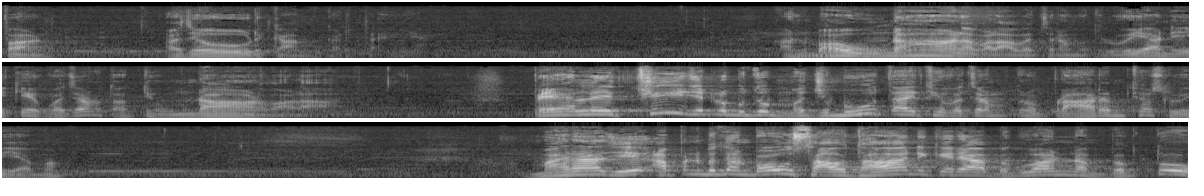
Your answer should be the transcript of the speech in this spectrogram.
પણ અજોડ કામ કરતા અને બહુ ઊંડાણ વાળા વચનામૃત ને એક એક વચનામૃત અતિ ઊંડાણ વાળા પહેલેથી જ એટલું બધું મજબૂતાઈથી વચનામૃતનો પ્રારંભ થયો છે લોહિયામાં. મહારાજે આપણને બધાને બહુ સાવધાન કર્યા. ભગવાનના ભક્તો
